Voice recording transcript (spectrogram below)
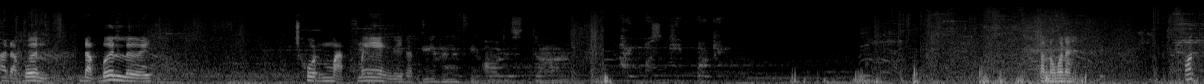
อะดับเบิลดับเบิลเลย ชนหมัดแม่งเลยนะ Even if the artist died, I must keep working. ตัดลงมาหน่อย โอเค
